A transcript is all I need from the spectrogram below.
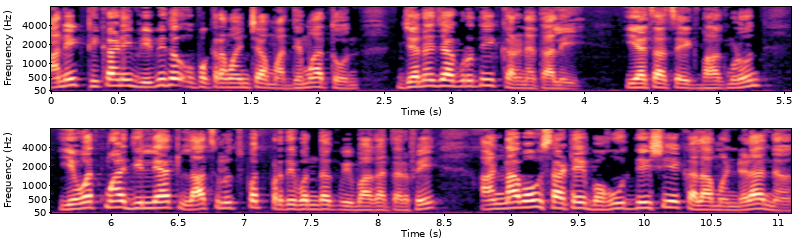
अनेक ठिकाणी विविध उपक्रमांच्या माध्यमातून जनजागृती करण्यात आली. याचाच एक भाग म्हणून यवतमाळ जिल्ह्यात लाचलुचपत प्रतिबंधक विभागातर्फे अण्णाभाऊ साठे बहुउद्देशीय कला मंडळानं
